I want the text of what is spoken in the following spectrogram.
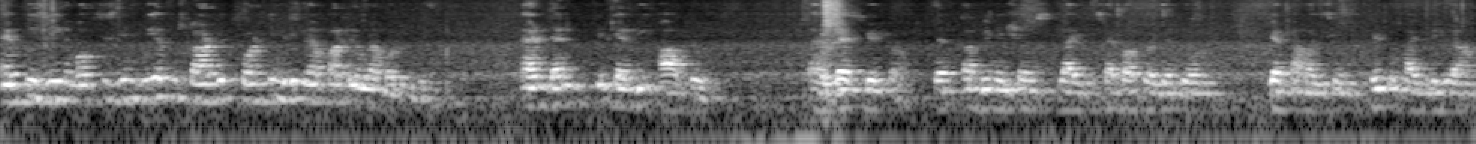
ampicillin, amoxicillin, we have to start with 20 milligram per kilogram body and then it can be half dose and less later. Then combinations like cycloprazole, gentamicin, 3 to 5 milligram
